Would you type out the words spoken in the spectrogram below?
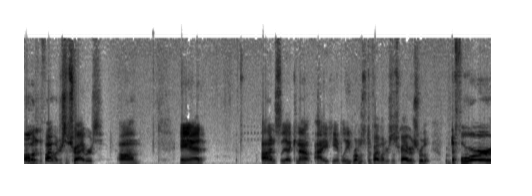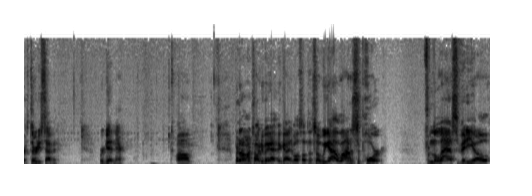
almost the 500 subscribers. Um, and honestly, I cannot. I can't believe we're almost at the 500 subscribers. We're up to 437. We're getting there. Um, but I want to talk to you guys about something. So we got a lot of support from the last video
